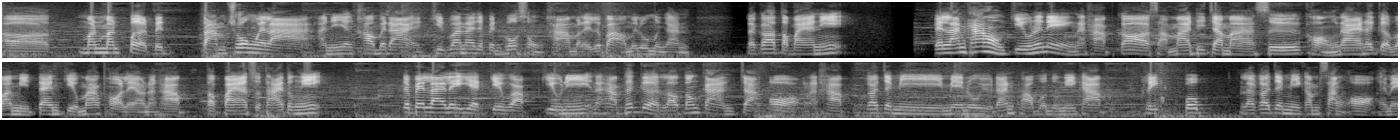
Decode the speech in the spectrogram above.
เออมันมันเปิดเป็นตามช่วงเวลา อันนี้ยังเข้าไม่ได้ คิดว่าน่าจะเป็นพวกสงครามอะไรหรือเปล่าไม่รู้เหมือนกัน แล้วก็ต่อไปอันนี้เป็นร้านค้าของกิลนั่นเองนะครับ ก็สามารถที่จะมาซื้อของได้ถ้าเกิดว่ามีแต้มกิลมากพอแล้วนะครับ ต่อไปอันสุดท้ายตรงนี้ จะเป็นรายละเอียดเกี่ยวกับกิลนี้นะครับ ถ้าเกิดเราต้องการจะออกนะครับ ก็จะมีเมนูอยู่ด้านขวาบนตรงนี้ครับ คลิกปุ๊บ แล้วก็จะมีคำสั่งออกเห็นไหม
